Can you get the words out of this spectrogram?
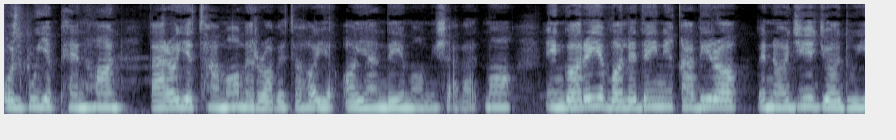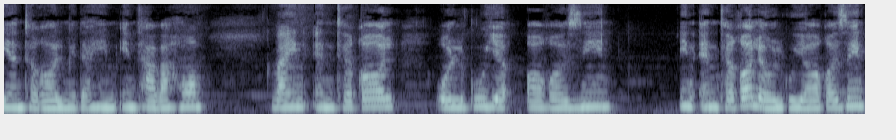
الگوی پنهان برای تمام رابطه های آینده ما می شود. ما انگاره والدینی قوی را به ناجی جادویی انتقال می دهیم. این توهم و این انتقال الگوی آغازین این انتقال الگوی آغازین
